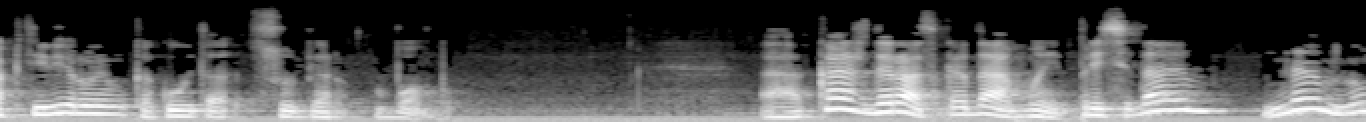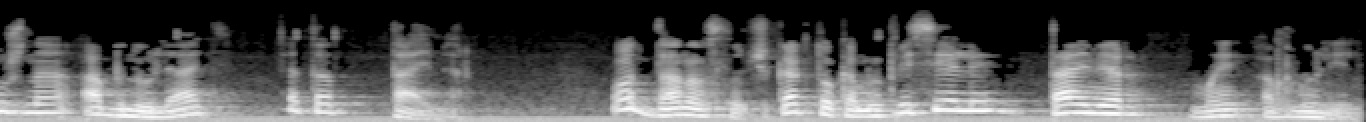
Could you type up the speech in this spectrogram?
активируем какую-то супер бомбу. А каждый раз, когда мы приседаем, нам нужно обнулять этот таймер. Вот в данном случае, как только мы присели, таймер мы обнулили.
